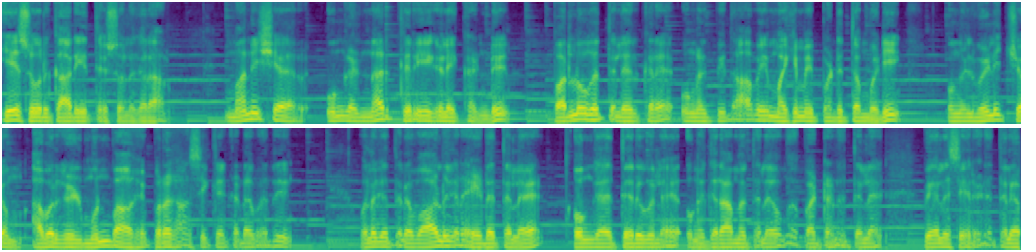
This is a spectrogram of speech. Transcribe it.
இயேசு ஒரு காரியத்தை சொல்லுகிறார். மனுஷர் உங்கள் நற்கிரியைகளை கண்டு பரலோகத்தில் இருக்கிற உங்கள் பிதாவை மகிமைப்படுத்தும்படி உங்கள் வெளிச்சம் அவர்கள் முன்பாக பிரகாசிக்க கிடவது உலகத்தில் வாழுகிற இடத்துல உங்கள் தெருவில் உங்கள் கிராமத்தில் உங்கள் பட்டணத்தில் வேலை செய்கிற இடத்துல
